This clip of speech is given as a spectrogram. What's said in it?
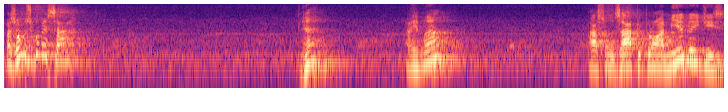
Mas vamos começar. A irmã passa um zap para uma amiga e diz:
